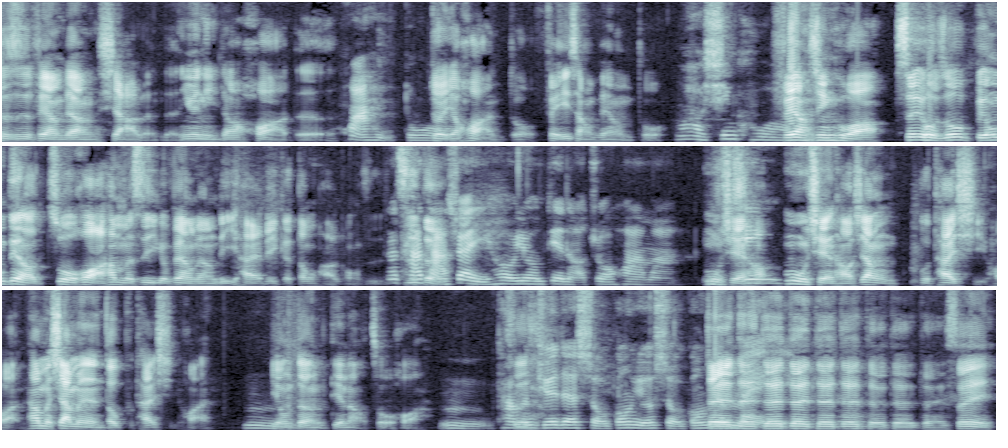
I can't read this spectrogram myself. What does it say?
这是非常非常吓人的，因为你要画的画很多，对，要画很多，非常非常多。哇，好辛苦哦！非常辛苦啊！所以我说不用电脑作画，他们是一个非常非常厉害的一个动画公司。那他打算以后用电脑作画吗？目前好，目前好像不太喜欢，他们下面人都不太喜欢，嗯，用电电脑作画。嗯，他们觉得手工有手工对对对对对对对对对，所以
